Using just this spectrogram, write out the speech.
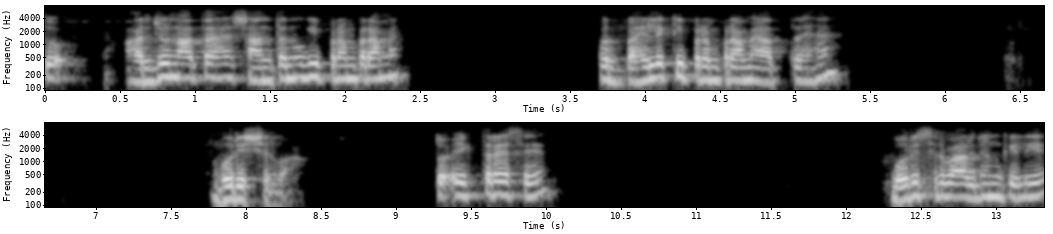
तो अर्जुन आता है शांतनु की परंपरा में और बहलिक की परंपरा में आते हैं भूरिश्रवा तो एक तरह से भूरिश्रवा अर्जुन के लिए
